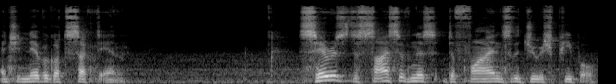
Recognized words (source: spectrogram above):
and she never got sucked in. Sarah's decisiveness defines the Jewish people.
